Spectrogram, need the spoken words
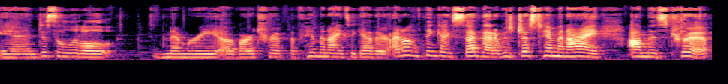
and just a little memory of our trip of him and I together. I don't think I said that. It was just him and I on this trip.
